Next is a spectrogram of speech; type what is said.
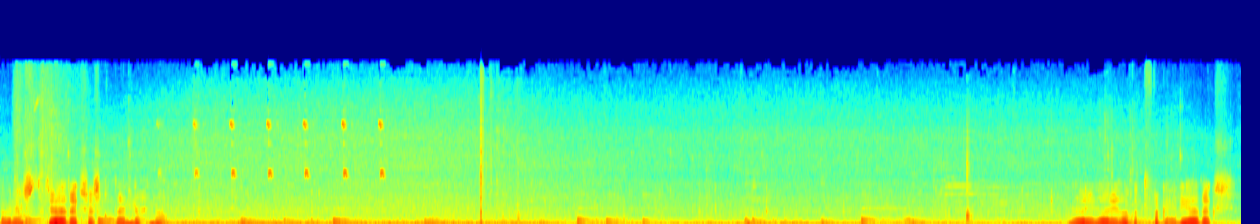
بنا نشتري هذاك شاش قدرنا حنا؟ ناري ناري دوك تفرق عليه هذاكشي بنا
